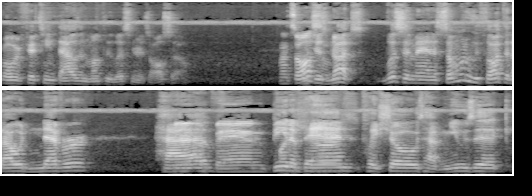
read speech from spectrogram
over fifteen thousand monthly listeners also, that's awesome which is nuts. Listen, man, as someone who thought that I would never Being in a have band be in a play band, play shows, have music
